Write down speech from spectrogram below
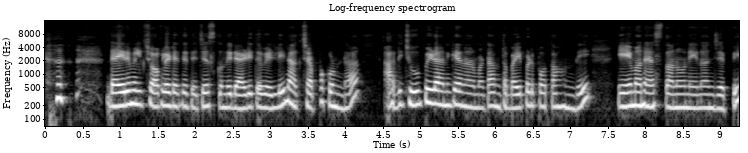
డైరీ మిల్క్ చాక్లెట్ అయితే తెచ్చేసుకుంది డాడీతో వెళ్ళి. నాకు చెప్పకుండా అది చూపించడానికే అనమాట అంత భయపడిపోతా ఉంది. ఏమనేస్తాను నేను అని చెప్పి.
